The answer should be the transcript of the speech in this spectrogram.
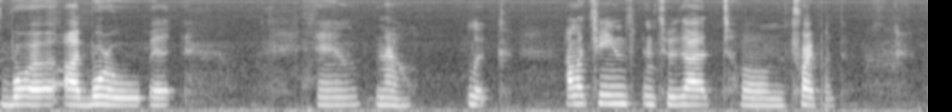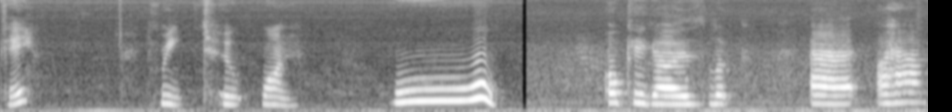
bor I borrow it. And now, look, I'm gonna change into that um, tripod. Okay, three, two, one. Ooh. Okay, guys, look. Uh, I have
